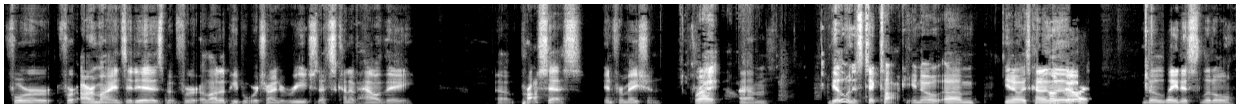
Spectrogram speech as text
for for our minds it is, but for a lot of the people we're trying to reach, that's kind of how they uh, process information. Right. Um, the other one is TikTok. You know, um, you know, it's kind of the the latest little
